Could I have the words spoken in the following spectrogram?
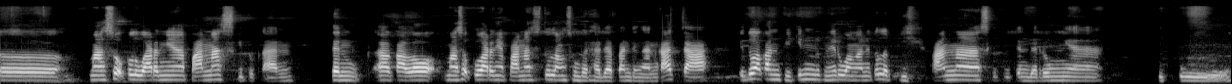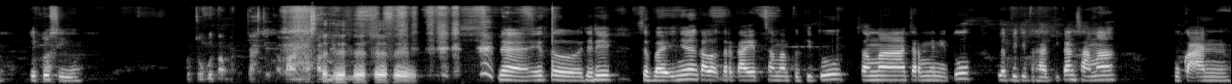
eh, masuk keluarnya panas gitu kan. Dan eh, kalau masuk keluarnya panas itu langsung berhadapan dengan kaca itu akan bikin sebenarnya ruangan itu lebih panas gitu cenderungnya gitu itu sih Kucuku tak pecah cek panasan. Nah, itu. Jadi sebaiknya kalau terkait sama begitu, sama cermin itu lebih diperhatikan sama bukaan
